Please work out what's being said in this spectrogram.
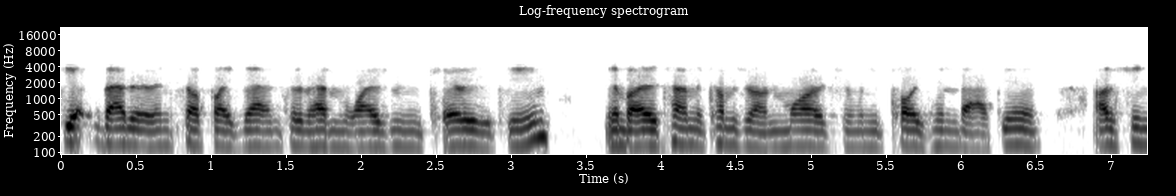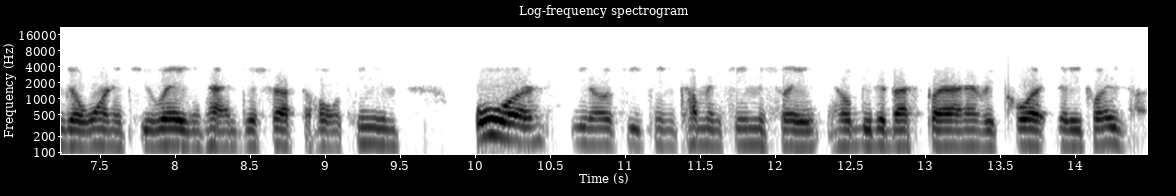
get better and stuff like that instead of having Wiseman carry the team. And by the time it comes around March, and when you plug him back in, obviously you can go one of two ways and kind of disrupt the whole team. Or, you know, if he can come in seamlessly, he'll be the best player on every court that he plays on.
